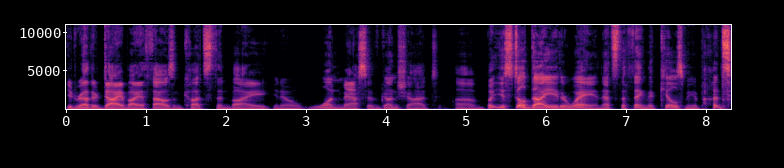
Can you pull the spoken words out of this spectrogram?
you'd rather die by a thousand cuts than by you know one massive gunshot. Um, but you still die either way and that's the thing that kills me about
